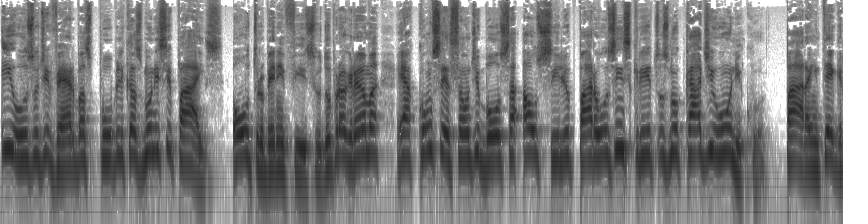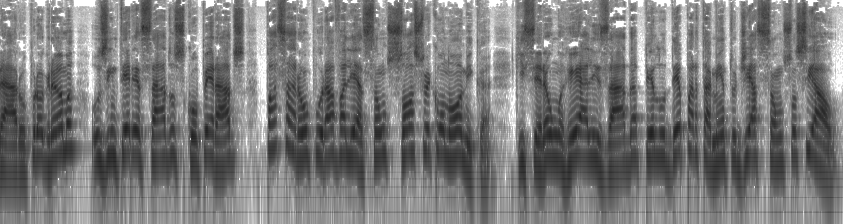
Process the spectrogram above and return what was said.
e uso de verbas públicas municipais. Outro benefício do programa é a concessão de bolsa auxílio para os inscritos no CAD Único. Para integrar o programa, os interessados cooperados passarão por avaliação socioeconômica, que serão realizada pelo Departamento de Ação Social.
